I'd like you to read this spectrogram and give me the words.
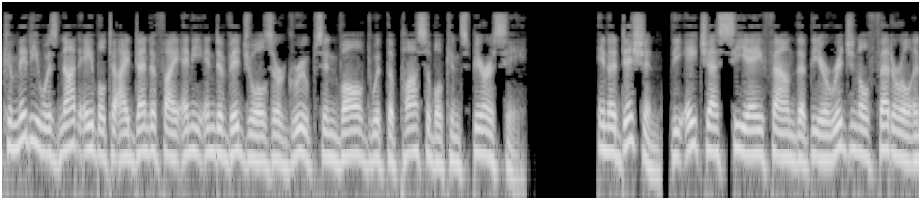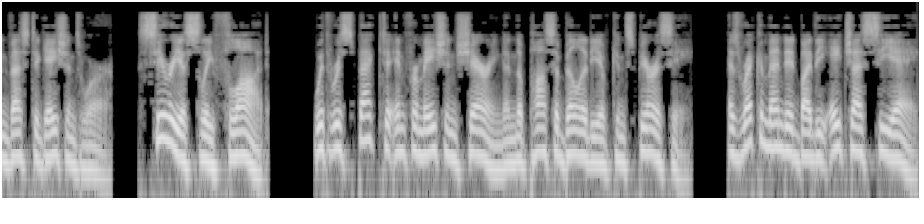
committee was not able to identify any individuals or groups involved with the possible conspiracy. In addition, the HSCA found that the original federal investigations were seriously flawed with respect to information sharing and the possibility of conspiracy. As recommended by the HSCA,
